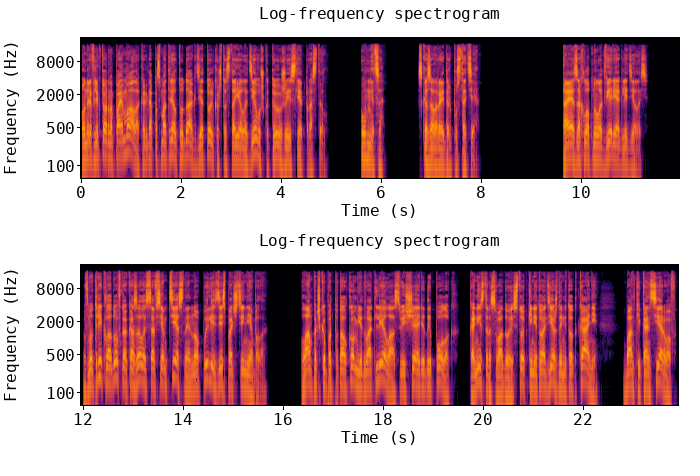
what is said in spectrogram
Он рефлекторно поймал, а когда посмотрел туда, где только что стояла девушка, то уже и след простыл. «Умница», — сказал Рейдер пустоте. Ая захлопнула дверь и огляделась. Внутри кладовка оказалась совсем тесной, но пыли здесь почти не было. Лампочка под потолком едва тлела, освещая ряды полок, канистры с водой, стопки не то одежды, не то ткани, банки консервов.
